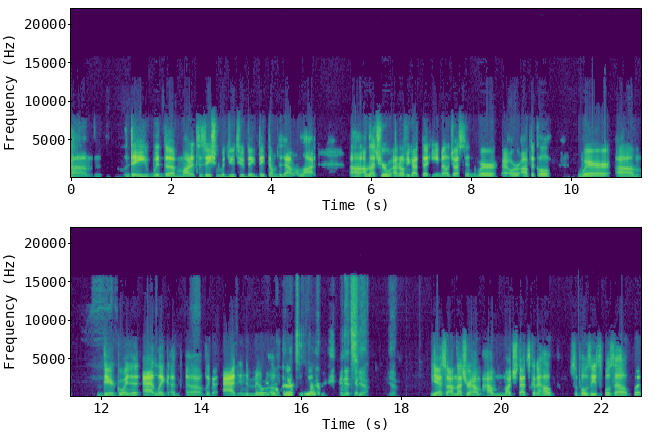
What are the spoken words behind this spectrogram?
um, they with the monetization with YouTube, they they dumbed it down a lot. Uh, I'm not sure. I don't know if you got the email, Justin, where or optical, where um they're going to add like a uh like an ad in the middle of the Ads video. every eight minutes. Yep. Yeah. Yeah, so I'm not sure how how much that's going to help. Supposedly it's supposed to help, but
